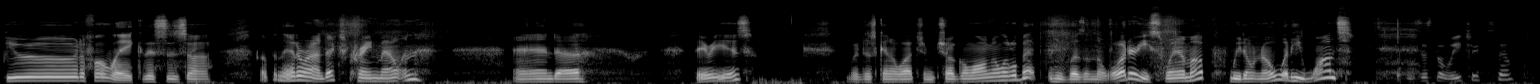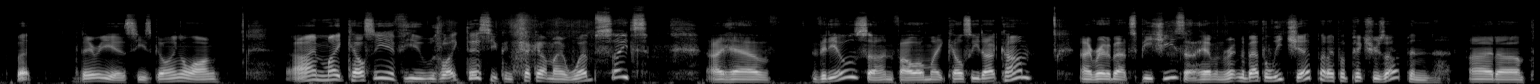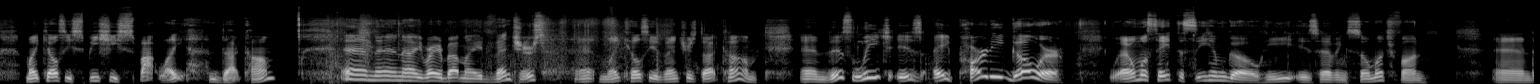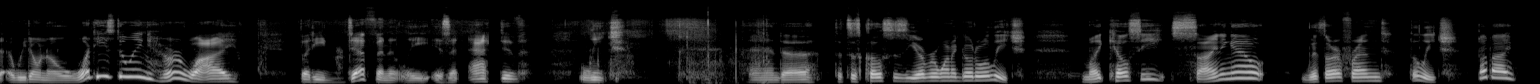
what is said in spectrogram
Beautiful lake. This is uh, up in the Adirondacks, Crane Mountain. And uh, there he is. We're just going to watch him chug along a little bit. He was in the water. He swam up. We don't know what he wants. Is this the leech still? But there he is. He's going along. I'm Mike Kelsey. If you like this, you can check out my websites. I have videos on followmikekelsey.com. I read about species. I haven't written about the leech yet, but I put pictures up and at uh, Mike Kelsey Species Spotlight.com. And then I write about my adventures at MikeKelseyAdventures.com. And this leech is a party goer. I almost hate to see him go. He is having so much fun. And we don't know what he's doing or why, but he definitely is an active leech. And uh, that's as close as you ever want to go to a leech. Mike Kelsey signing out with our friend the leech. Bye bye.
